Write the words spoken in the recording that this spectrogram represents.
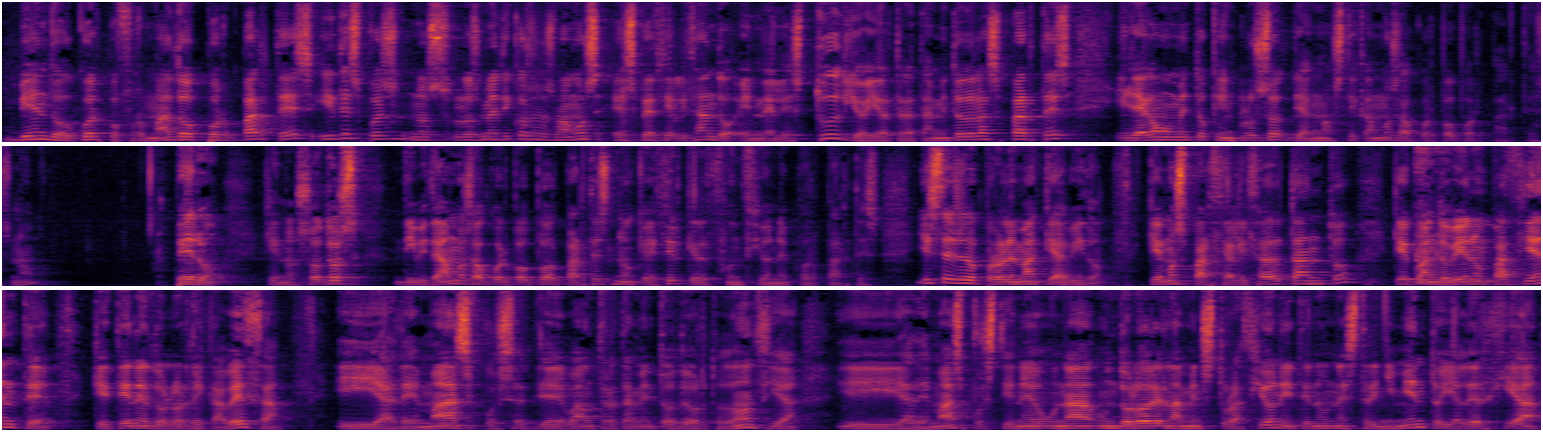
viendo el cuerpo formado por partes y después nos- los médicos nos vamos especializando en el estudio y el tratamiento de las partes y llega un momento que incluso diagnosticamos al cuerpo por partes, ¿no? Pero que nosotros dividamos al cuerpo por partes no quiere decir que él funcione por partes. Y este es el problema que ha habido, que hemos parcializado tanto que cuando viene un paciente que tiene dolor de cabeza y además pues lleva un tratamiento de ortodoncia y además pues tiene una- un dolor en la menstruación y tiene un estreñimiento y alergia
